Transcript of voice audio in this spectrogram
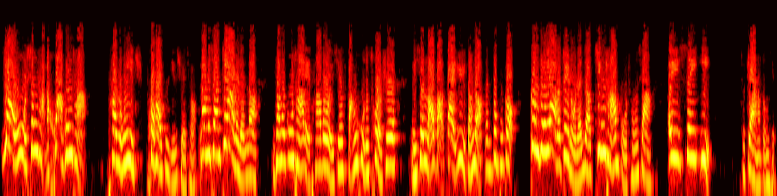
药物生产的化工厂。他容易去破坏自己的血球。那么像这样的人呢？你像那工厂里，他都有一些防护的措施，有一些劳保待遇等等，那都不够。更重要的，这种人就要经常补充像 ACE，就这样的东西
